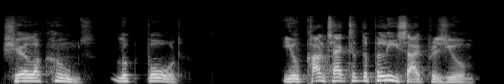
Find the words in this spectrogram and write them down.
Sherlock Holmes looked bored. You've contacted the police, I presume?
